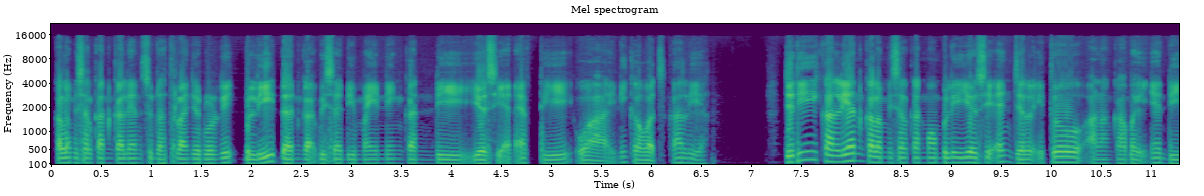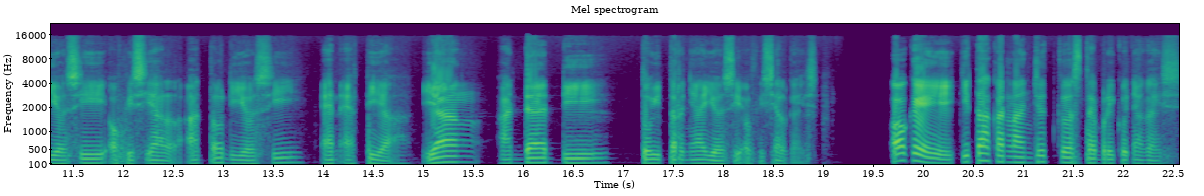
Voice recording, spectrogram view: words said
Kalau misalkan kalian sudah terlanjur beli, beli dan nggak bisa diminingkan di Yoshi NFT, wah ini gawat sekali ya. Jadi kalian kalau misalkan mau beli Yosi Angel itu alangkah baiknya di Yosi official atau di Yosi NFT ya yang ada di Twitternya Yosi official guys. Oke, kita akan lanjut ke step berikutnya guys.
